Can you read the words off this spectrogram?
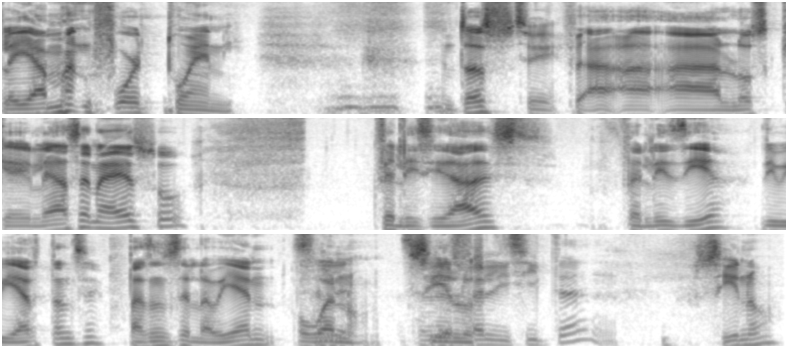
le llaman 420. Entonces, Sí. a, a- a los que le hacen a eso, felicidades. Feliz día, diviértanse, pásensela bien. O ¿Se bueno, ¿Se sí, les los- felicita? Sí, ¿no?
